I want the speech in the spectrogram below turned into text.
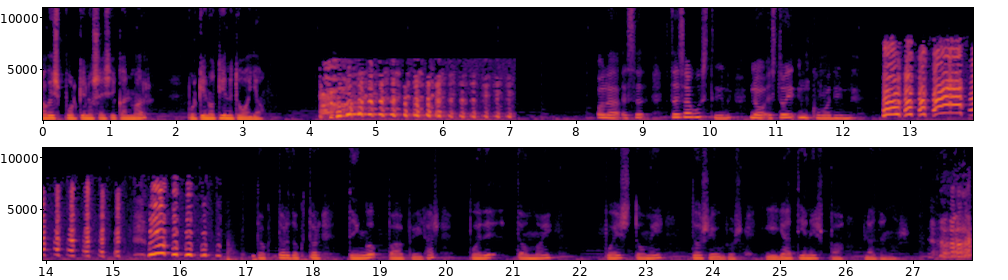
¿Sabes por qué no se seca el mar? Porque no tiene toalla. Hola, ¿está- ¿estás Agustín? No, estoy incomodín. Doctor, doctor, tengo paperas. Puede tomar, pues tome dos euros y ya tienes pa plátanos.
